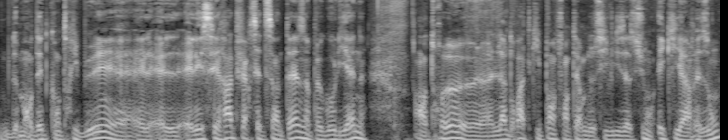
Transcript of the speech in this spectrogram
me demandez de contribuer, elle, essaiera de faire cette synthèse un peu gaulienne entre la droite qui pense en termes de civilisation et qui a raison,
